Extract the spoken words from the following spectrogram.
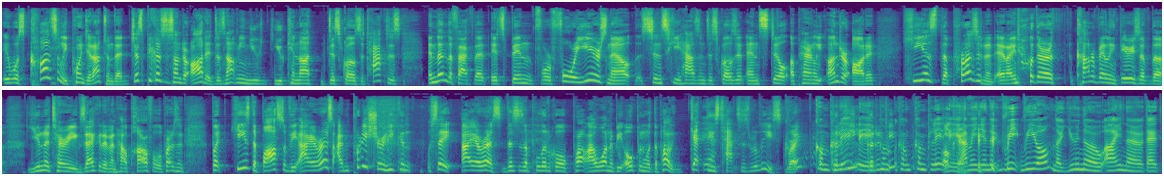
it, was constantly pointed out to him that just because it's under audit does not mean you, you cannot disclose the taxes. And then the fact that it's been for four years now since he hasn't disclosed it and still apparently under audit he is the president. And I know there are countervailing theories of the unitary executive and how powerful the president, but he's the boss of the IRS. I'm pretty sure he can say, IRS, this is a political problem. I want to be open with the public. Get yeah. these taxes released, right? Completely. Could he, com- completely. Okay. I mean, you know, we, we all know, you know, I know that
